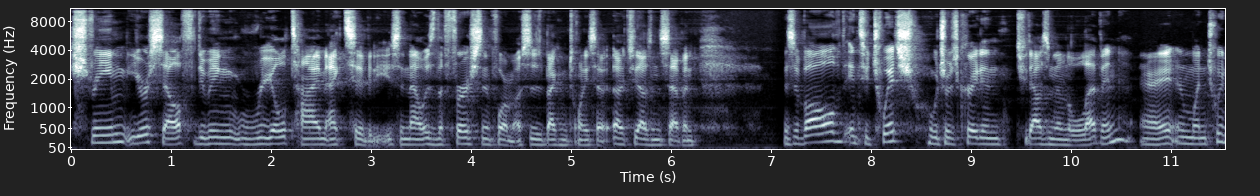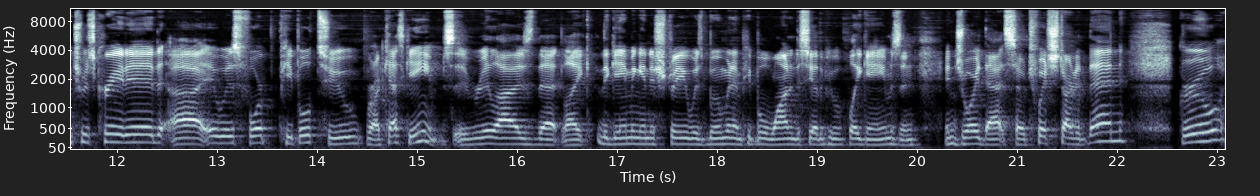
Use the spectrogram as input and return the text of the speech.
stream yourself doing real time activities. And that was the first and foremost. This is back in 27, uh, 2007. This evolved into Twitch, which was created in 2011. All right, and when Twitch was created, uh, it was for people to broadcast games. It realized that like the gaming industry was booming and people wanted to see other people play games and enjoyed that. So Twitch started then, grew,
